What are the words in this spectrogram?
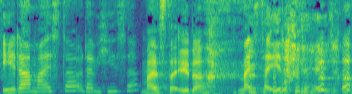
Edermeister, oder wie hieß er? Meister Eder. Meister Eder.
